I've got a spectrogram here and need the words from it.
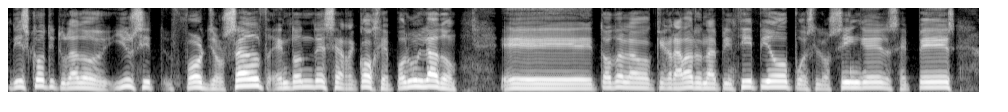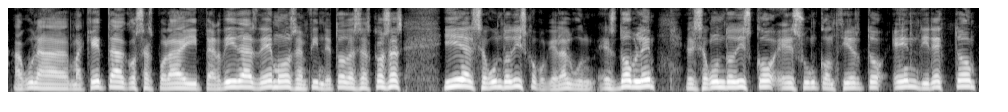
disco titulado Use It For Yourself, en donde se recoge, por un lado, eh, todo lo que grabaron al principio, pues los singles, EPs, alguna maqueta, cosas por ahí perdidas, demos, en fin, de todas esas cosas. Y el segundo disco, porque el álbum es doble, el segundo disco es un concierto en directo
